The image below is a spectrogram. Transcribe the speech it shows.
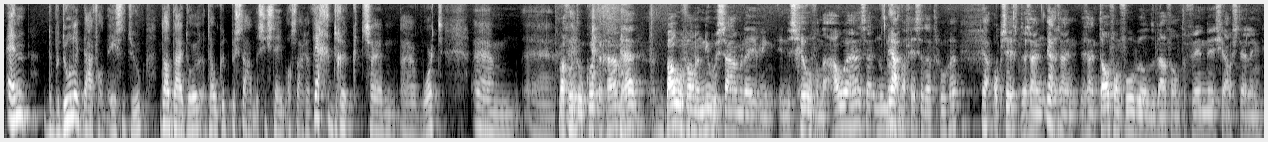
En de bedoeling daarvan is natuurlijk dat daardoor het ook het bestaande systeem als het ware weggedrukt ehm, eh, wordt. Ehm, eh, Maar goed, om kort te gaan, hè, het bouwen van een nieuwe samenleving in de schil van de oude, hè, zei- noemde Ja. Magister dat vroeger. Ja. Op zich, er zijn, Ja. er, zijn, er zijn tal van voorbeelden daarvan te vinden, is jouw stelling.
